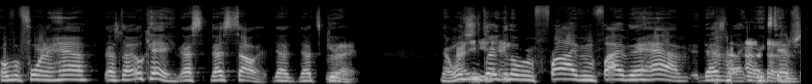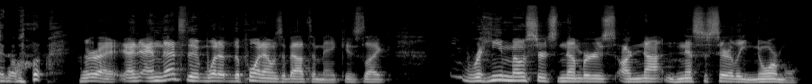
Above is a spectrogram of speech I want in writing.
Over four and a half, that's like okay, that's that's solid. That that's good. Right. Now, once you're taking over five and five and a half, that's like exceptional. right, and and that's the what the point I was about to make is like Raheem Mostert's numbers are not necessarily normal.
